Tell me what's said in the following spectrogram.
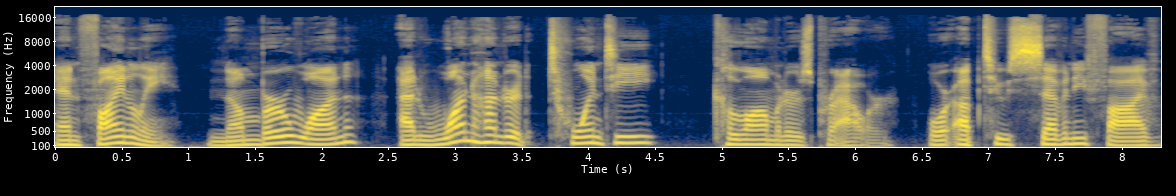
And finally, number one, at 120 kilometers per hour, or up to 75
